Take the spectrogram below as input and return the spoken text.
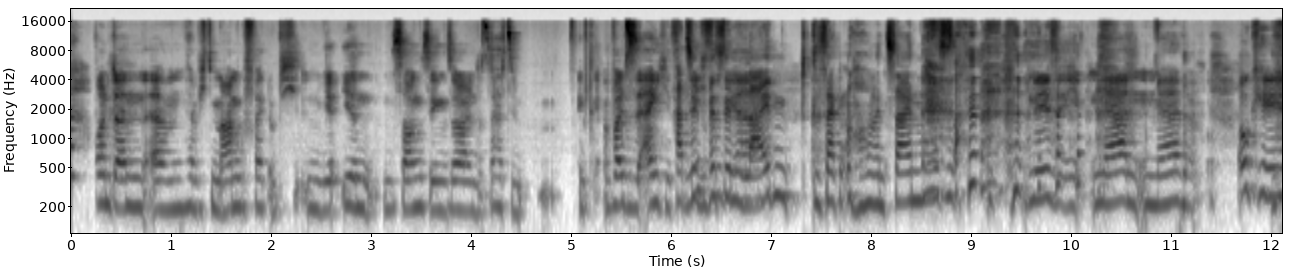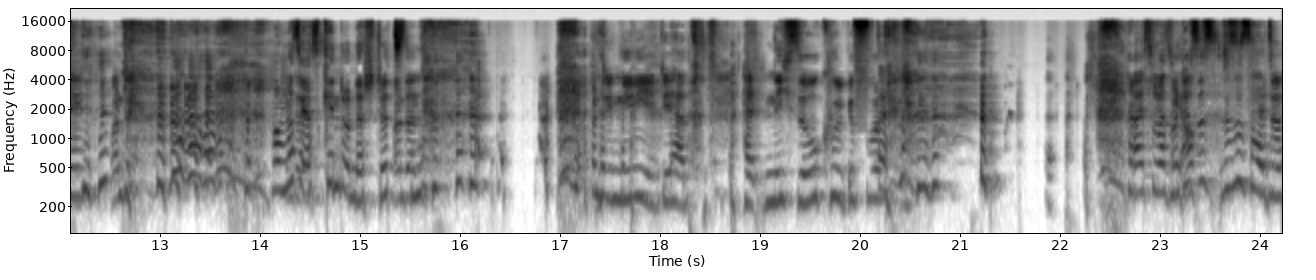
Und dann ähm, habe ich die Mom gefragt, ob ich in ihren Song singen soll und das hat sie, wollte sie eigentlich jetzt Hat sie ein so bisschen gern. leidend gesagt, oh, wenn es sein muss. Nee, sie, na, na, okay. Und, Man muss ja das Kind unterstützen. und dann. Und die Nini, die hat halt nicht so cool gefunden. weißt du, was Und ich auch das ist, das ist halt so,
